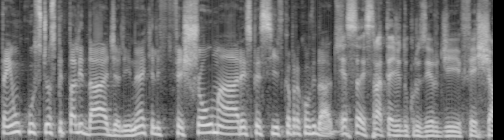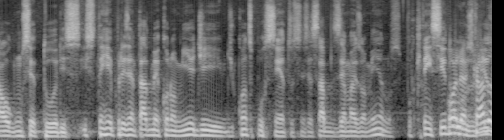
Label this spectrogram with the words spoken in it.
tem um custo de hospitalidade ali, né? Que ele fechou uma área específica para convidados. Essa estratégia do Cruzeiro de fechar alguns setores, isso tem representado uma economia de, de quantos por cento? Assim, você sabe dizer mais ou menos? Porque tem sido Olha, os cada,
